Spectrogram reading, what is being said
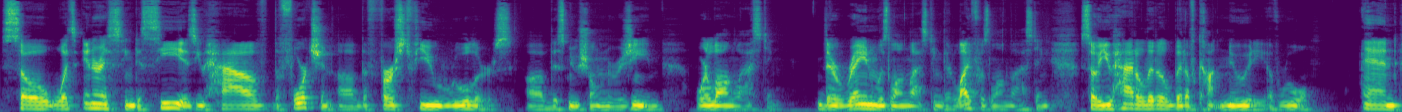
so what's interesting to see is you have the fortune of the first few rulers of this new Xiongnu regime were long lasting their reign was long lasting, their life was long lasting. So you had a little bit of continuity of rule. And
